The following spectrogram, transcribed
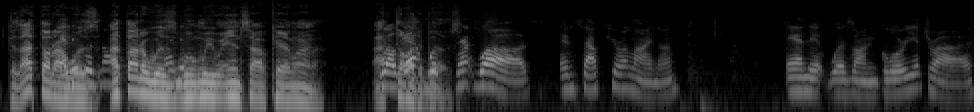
Because I thought I was, was on- I thought it was and it- when we were in South Carolina. I well, thought that it was, was. that was in South Carolina, and it was on Gloria Drive.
